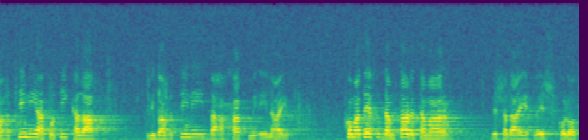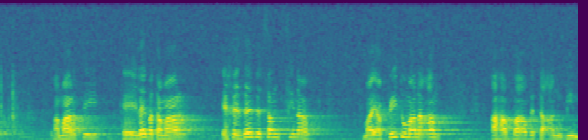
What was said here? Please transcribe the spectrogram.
ליבבתיני אחותי כלה, ליבבתיני באחת מעינייך. קומתך דמתה לתמר, ושדייך לאשכולות. אמרתי, אעלה בתמר, אחזה בסן ציניו. מה יפית ומה נעמת, אהבה ותענוגים.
